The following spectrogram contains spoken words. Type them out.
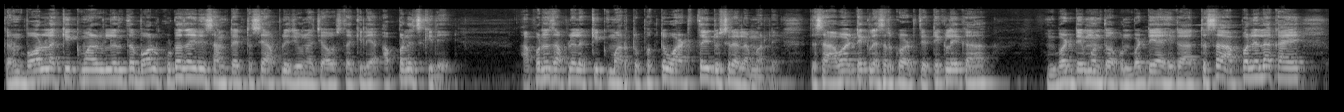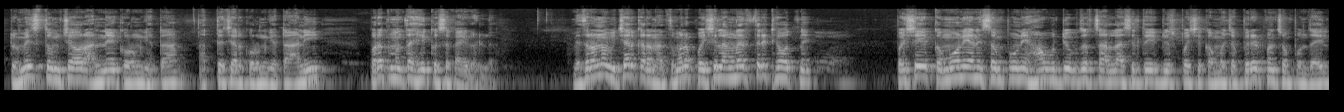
कारण बॉलला किक मारल्यानंतर बॉल कुठं जाईल हे सांगता येत तसे आपली जीवनाची अवस्था केली आहे आपणच केली आहे. आपणच आपल्याला किक मारतो फक्त वाटतंही दुसऱ्याला मारले. जसं आवाज टेकल्यासारखं वाटते टेकलं आहे का? बड्डे म्हणतो आपण. बड्डे आहे का? तसं आपल्याला काय? तुम्हीच तुमच्यावर अन्याय करून घेता अत्याचार करून घेता आणि परत म्हणता हे कसं काय घडलं? मित्रांनो विचार करा ना. तुम्हाला पैसे लागणार तरी ठेवत नाही. पैसे कमवणे आणि संपवणे हा उद्योग जर चालला असेल तर एक दिवस पैसे कमवायचा पिरियड पण संपून जाईल.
